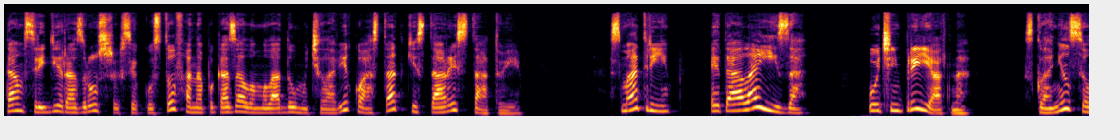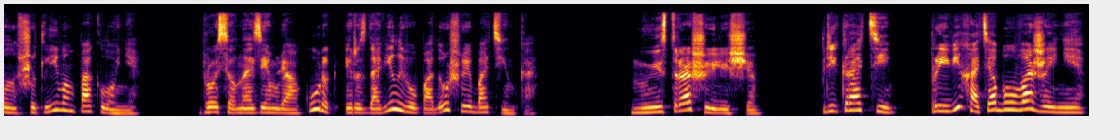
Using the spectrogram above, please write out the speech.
Там, среди разросшихся кустов, она показала молодому человеку остатки старой статуи. «Смотри, это Алаиза». «Очень приятно», — склонился он в шутливом поклоне бросил на землю окурок и раздавил его подошвой ботинка. Ну и страшилище. Прекрати, прояви хотя бы уважение.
